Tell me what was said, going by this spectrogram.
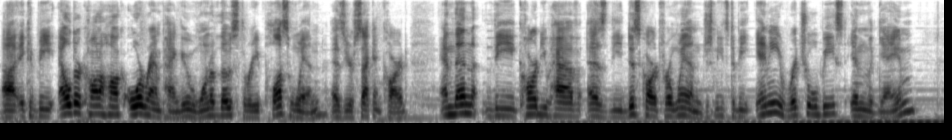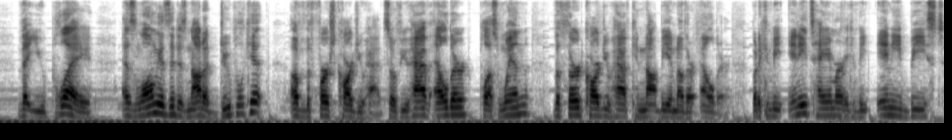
Uh, it could be Elder, Cannahawk, or Rampengu, one of those three, plus Wynn as your second card. And then the card you have as the discard for Wynn just needs to be any Ritual Beast in the game that you play, as long as it is not a duplicate of the first card you had. So if you have Elder plus Wynn, the third card you have cannot be another Elder. But it can be any Tamer, it can be any Beast.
